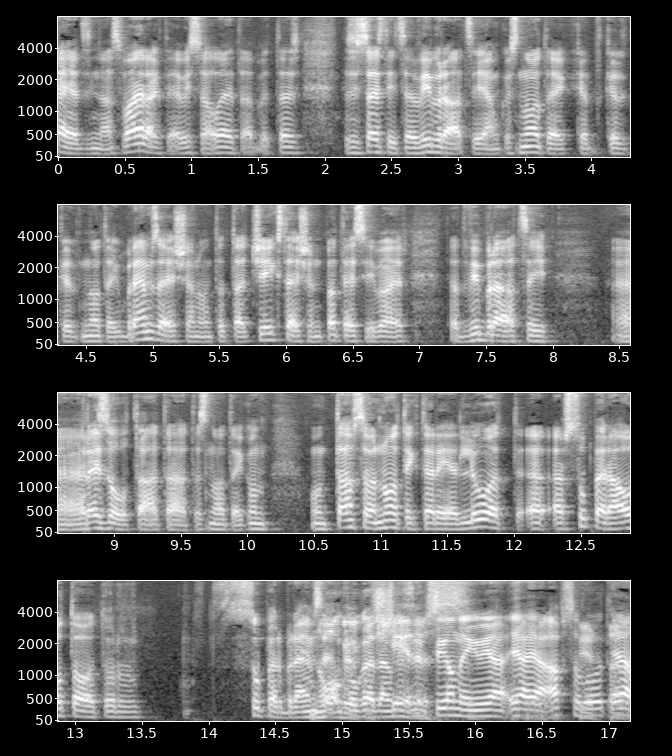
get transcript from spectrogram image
jāiedzinās vairāk tajā visā lietā, bet tas, tas ir saistīts ar vibrācijām, kas notiek, kad, kad, kad notiek bremzēšana, un tā čīkstēšana patiesībā ir tāda vibrācija rezultātā tas notiek. Un, un tas var notikt arī ar ļoti, ar superauto, tur superbremzēm kaut kādām, šķiedras. pilnīgi, jā, jā, jā absolūti, jā,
